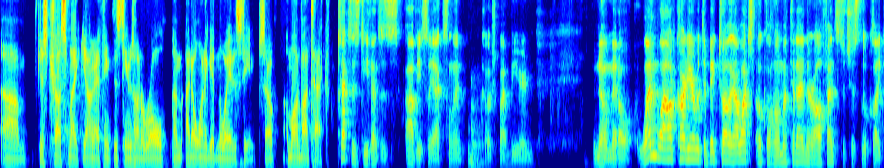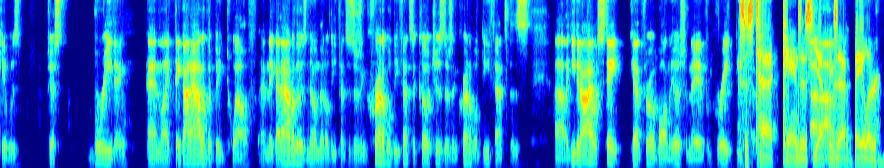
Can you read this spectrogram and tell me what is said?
Um, just trust Mike Young. I think this team's on a roll. I'm, I do not want to get in the way of this team. So I'm on Vatek. Texas defense is obviously excellent, coached by Beard no middle. One wild card here with the Big 12. Like I watched Oklahoma today, and their offense just looked like it was just breathing. And like they got out of the Big 12 and they got out of those no middle defenses. There's incredible defensive coaches. There's incredible defenses. Uh, like even Iowa State can't throw a ball in the ocean. They have great defense. Texas Tech, Kansas. Yep, uh, exactly. Baylor.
